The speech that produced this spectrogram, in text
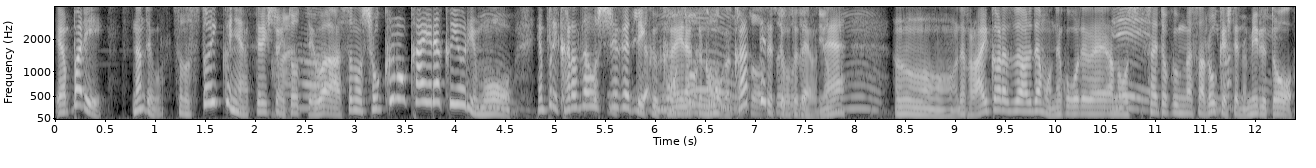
やっぱりなんていうの？そのストイックにやってる人にとっては、その食の快楽よりも、やっぱり体を仕上げていく快楽の方が勝ってるってことだよね。うん、だから相変わらずあれだもんね。ここであのええ斉藤君がさロケしてるの見ると、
